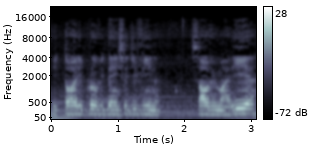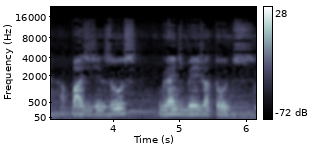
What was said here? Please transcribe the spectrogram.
vitória e providência divina. Salve Maria, a paz de Jesus, um grande beijo a todos.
